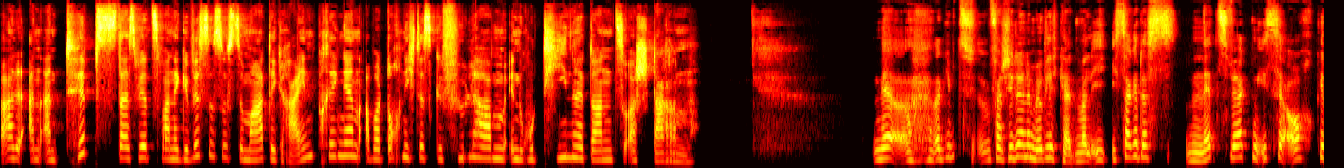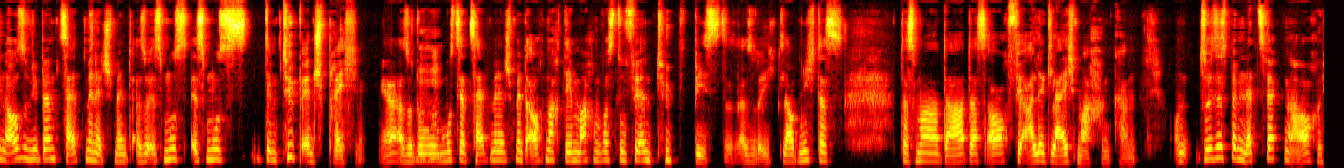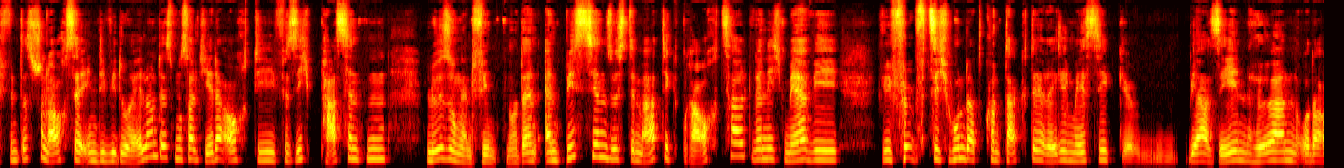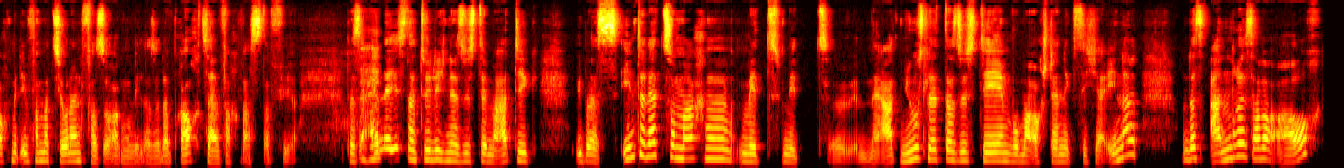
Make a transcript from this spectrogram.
an, an Tipps, dass wir zwar eine gewisse Systematik reinbringen, aber doch nicht das Gefühl haben, in Routine dann zu erstarren? Ja, da gibt's verschiedene Möglichkeiten, weil ich, ich sage, das Netzwerken ist ja auch genauso wie beim Zeitmanagement. Also es muss, es muss dem Typ entsprechen. Ja, also du mhm. musst ja Zeitmanagement auch nach dem machen, was du für ein Typ bist. Also ich glaube nicht, dass dass man da das auch für alle gleich machen kann. Und so ist es beim Netzwerken auch. Ich finde das schon auch sehr individuell und es muss halt jeder auch die für sich passenden Lösungen finden. Und ein, ein bisschen Systematik braucht's halt, wenn ich mehr wie, wie 50, 100 Kontakte regelmäßig äh, ja, sehen, hören oder auch mit Informationen versorgen will. Also da braucht's einfach was dafür. Das mhm. eine ist natürlich eine Systematik übers Internet zu machen mit, mit äh, einer Art Newsletter-System, wo man auch ständig sich erinnert. Und das andere ist aber auch,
